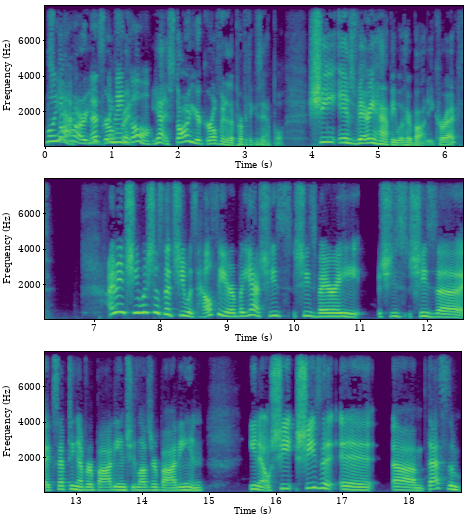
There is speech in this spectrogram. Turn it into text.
Well, yeah, Star, your that's the main girlfriend- goal. Yeah, Star, your girlfriend, is a perfect example. She is very happy with her body, correct? I mean, she wishes that she was healthier, but yeah, she's she's very she's she's uh accepting of her body and she loves her body and you know, she she's a, a um that's the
